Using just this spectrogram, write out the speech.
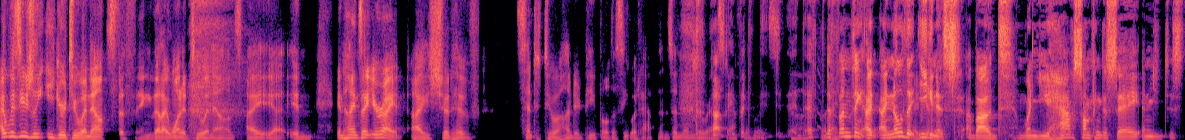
I was usually eager to announce the thing that I wanted to announce. I uh, in in hindsight you're right. I should have sent it to 100 people to see what happens and then the rest uh, afterwards. Uh, the fun thing I, I know the I eagerness about when you have something to say and you just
